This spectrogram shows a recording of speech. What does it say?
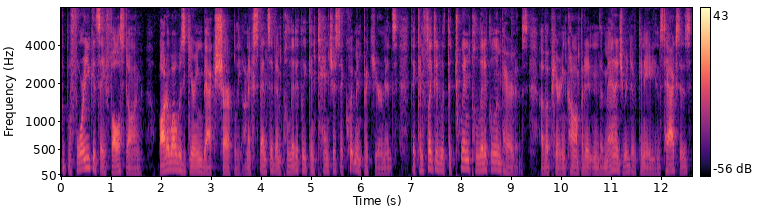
But before you could say false dawn, Ottawa was gearing back sharply on expensive and politically contentious equipment procurements that conflicted with the twin political imperatives of appearing competent in the management of Canadians' taxes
